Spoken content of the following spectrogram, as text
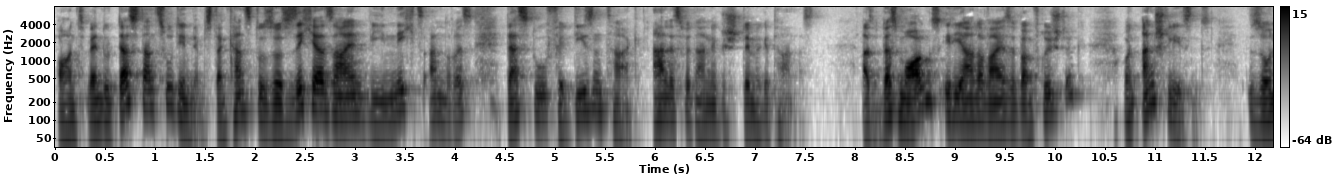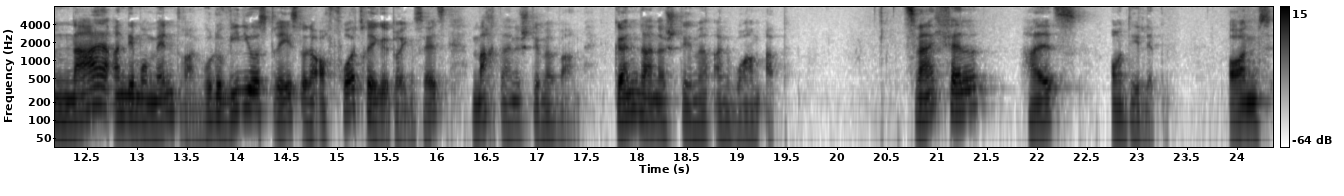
Und wenn du das dann zu dir nimmst, dann kannst du so sicher sein wie nichts anderes, dass du für diesen Tag alles für deine Stimme getan hast. Also das morgens idealerweise beim Frühstück und anschließend so nahe an dem Moment dran, wo du Videos drehst oder auch Vorträge übrigens hältst, mach deine Stimme warm. Gönn deiner Stimme ein Warm-up. Zwerchfell, Hals und die Lippen. Und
